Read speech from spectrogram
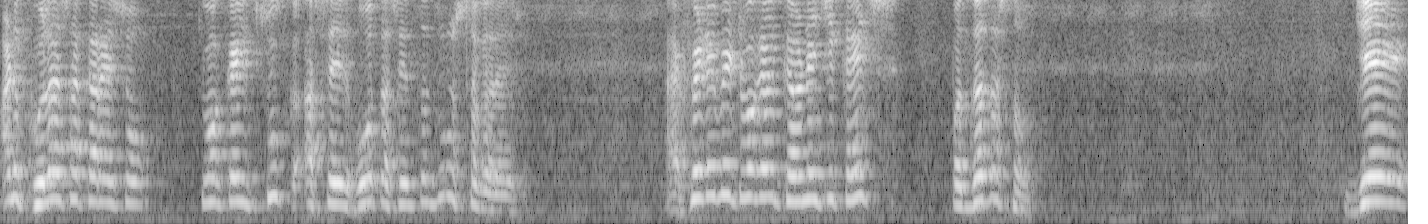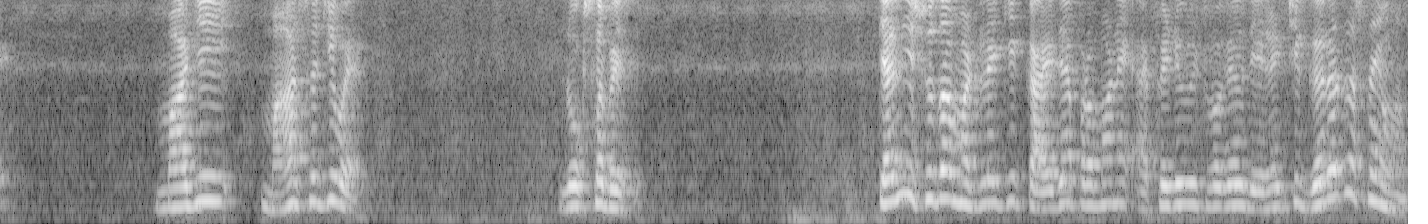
आणि खुलासा करायचो किंवा काही चूक असेल होत असेल तर दुरुस्त करायचो. ॲफिडेविट वगैरे करण्याची काहीच पद्धतच नव्हती. जे माजी महासचिव आहे लोकसभेचे. त्यांनी सुद्धा म्हटले की कायद्याप्रमाणे ॲफिडेविट वगैरे देण्याची गरजच नाही म्हणून.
